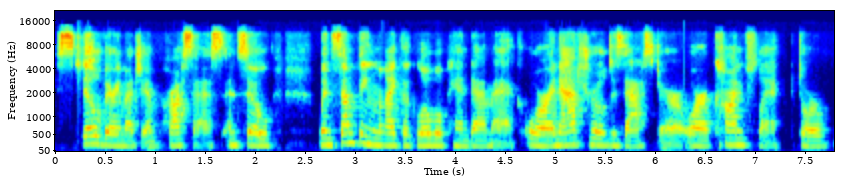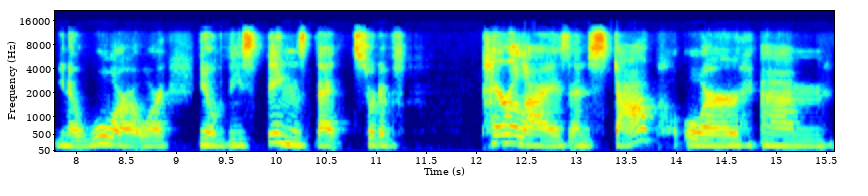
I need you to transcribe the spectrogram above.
Still very much in process. And so when something like a global pandemic or a natural disaster or a conflict or you know war or you know these things that sort of paralyze and stop or um,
